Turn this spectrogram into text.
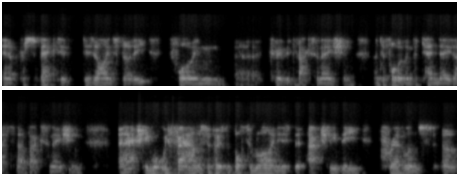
in a prospective design study following uh, COVID vaccination and to follow them for 10 days after that vaccination. And actually, what we found, I suppose, the bottom line is that actually the prevalence of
